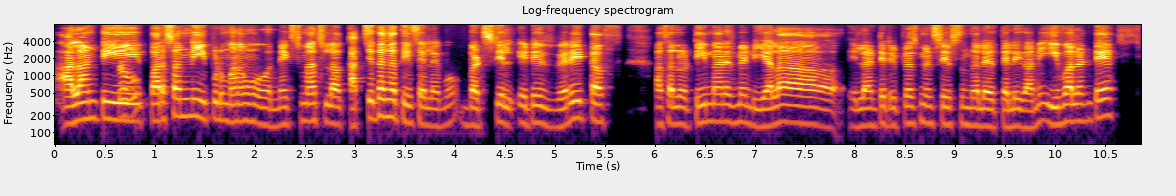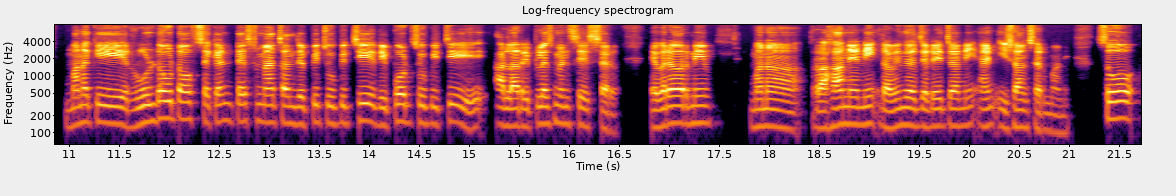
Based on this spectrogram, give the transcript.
అలాంటి పర్సన్ని ఇప్పుడు మనము నెక్స్ట్ మ్యాచ్లో ఖచ్చితంగా తీసేయలేము. But still it is very tough అసలు టీమ్ మేనేజ్మెంట్ ఎలా ఇలాంటి రిప్లేస్మెంట్స్ చేస్తుందో లేదో తెలియదు. కానీ ఇవ్వాలంటే మనకి ruled out of second test match అని చెప్పి చూపించి రిపోర్ట్ చూపించి అలా రిప్లేస్మెంట్స్ చేస్తారు. ఎవరెవరిని? మన రహానేని రవీంద్ర జడేజాని అండ్ ఇషాంత్ శర్మని. సో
